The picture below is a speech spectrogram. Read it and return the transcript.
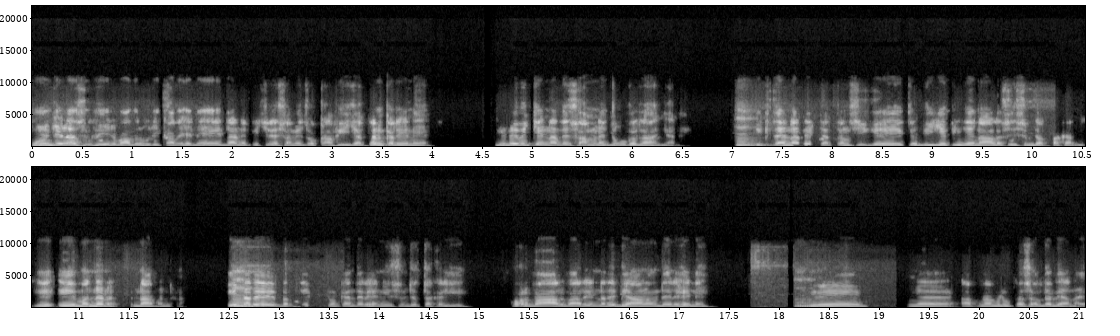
ਹੁਣ ਜਿਹੜਾ ਸੁਖਬੀਰ ਬਾਦਲ ਹੋਰੀ ਕਰ ਰਹੇ ਨੇ ਇਹਨਾਂ ਨੇ ਪਿਛਲੇ ਸਮੇਂ ਤੋਂ ਕਾਫੀ ਯਤਨ ਕਰੇ ਨੇ ਜਿਹਦੇ ਵਿੱਚ ਇਹਨਾਂ ਦੇ ਸਾਹਮਣੇ ਦੋ ਗੱਲਾਂ ਆਈਆਂ ਨੇ। ਇੱਕ ਤਾਂ ਇਹਨਾਂ ਦੇ ਯਤਨ ਸੀਗੇ ਕਿ ਬੀਜੇਪੀ ਦੇ ਨਾਲ ਅਸੀਂ ਸਮਝੌਤਾ ਕਰ ਲਈਏ ਇਹ ਮੰਨਣ ਨਾ ਮੰਨਣ। ਇਹਨਾਂ। ਦੇ ਬੰਦੇ ਵਿੱਚੋਂ ਕਹਿੰਦੇ ਰਹੇ ਨਹੀਂ ਸਮਝੌਤਾ ਕਰੀਏ। ਔਰ ਬਾਰ-ਬਾਰ ਇਹਨਾਂ ਦੇ ਬਿਆਨ ਆਉਂਦੇ ਰਹੇ ਨੇ। ਜਿਵੇਂ ਆਪਣਾ ਮਲੂਕਾ ਸਾਹਿਬ ਦਾ ਬਿਆਨ ਆਇਆ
